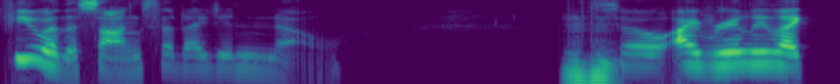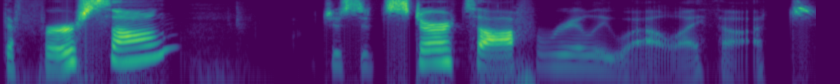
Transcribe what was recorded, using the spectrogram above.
few of the songs that I didn't know. Mhm. So I really like the first song. Just it starts off really well, I thought.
